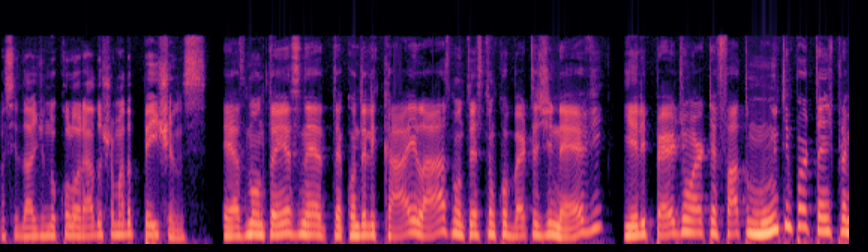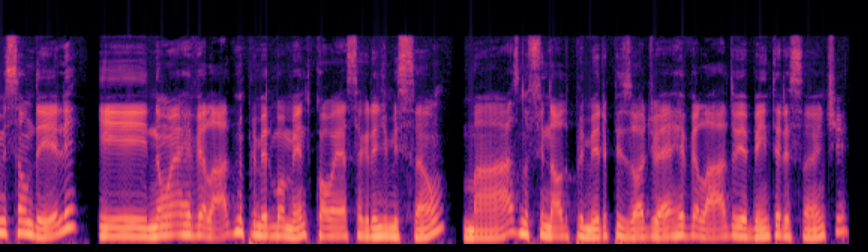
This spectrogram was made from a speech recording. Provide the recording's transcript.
uma cidade no Colorado chamada Patience. É, as montanhas, né, quando ele cai lá, as montanhas estão cobertas de neve e ele perde um artefato muito importante para a missão dele, e não é revelado no primeiro momento qual é essa grande missão, mas no final do primeiro episódio é revelado e é bem interessante.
